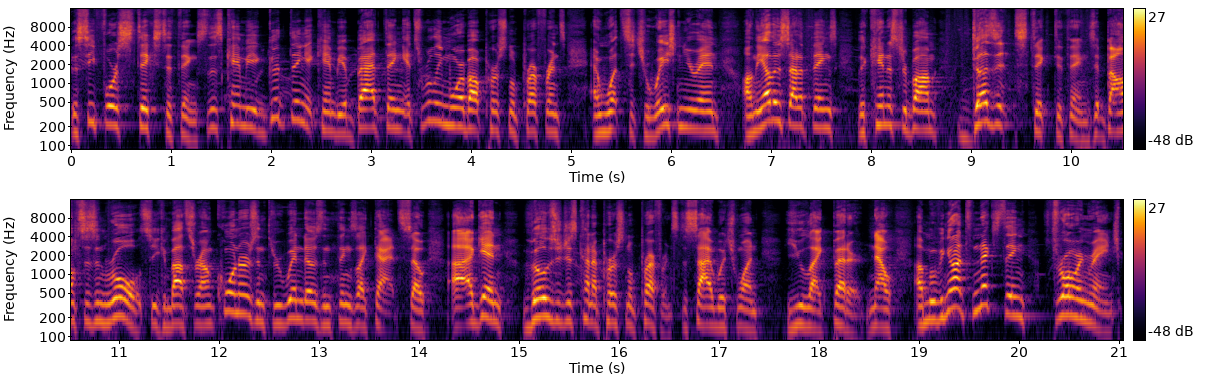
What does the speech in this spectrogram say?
the C4 sticks to things. So this can be a good thing, it can be a bad thing. It's really more about personal preference and what situation you're in. On the other side of things, the canister bomb doesn't stick to things. It bounces and rolls, so you can bounce around corners and through windows and things like that. So uh, again, those are just kind of personal preference. Decide which one you like better. Now, uh, moving on to the next thing, throwing range.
